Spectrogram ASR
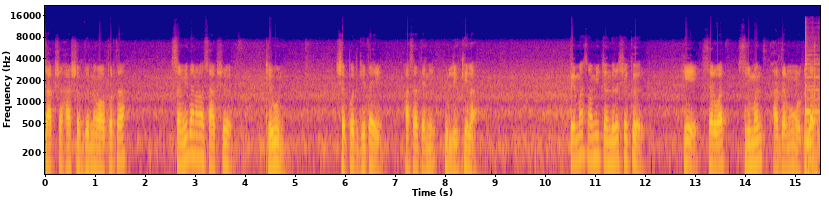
साक्ष हा शब्द न वापरता संविधानाला साक्ष ठेवून शपथ घेता ये असा त्याने उल्लेख केला. पेमास्वामी चंद्रशेखर हे सर्वात श्रीमंत खासदार म्हणून ओळखले जातात.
